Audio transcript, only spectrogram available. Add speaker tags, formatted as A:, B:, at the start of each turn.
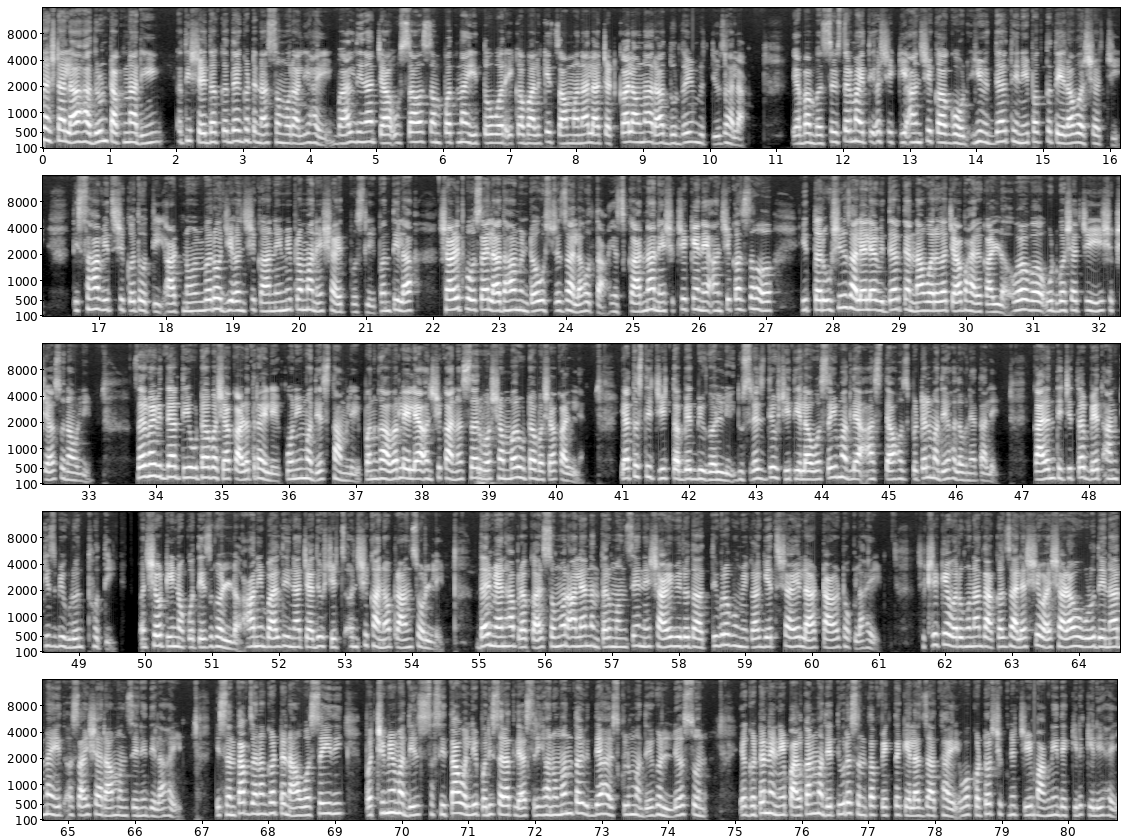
A: महाराष्ट्राला हादरून टाकणारी अतिशय धक्कादायक घटना समोर आली आहे. बालदिनाचा उत्साह संपत नाही तोवर एका बालकेचा मनाला चटका लावणारा दुर्दैवी मृत्यू झाला. याबाबत सविस्तर माहिती अशी की अंशिका गोड ही विद्यार्थिनी फक्त तेरा वर्षाची ती सहावीत शिकत होती. आठ नोव्हेंबर रोजी अंशिका नेहमीप्रमाणे शाळेत पोहोचली. पण तिला शाळेत पोहोचायला दहा मिनिटं उशीर झाला होता. याच कारणाने शिक्षिकेने अंशिकासह इतर उशीर झालेल्या विद्यार्थ्यांना वर्गाच्या बाहेर काढलं व व उठबशाचीही शिक्षा सुनावली. सर्व विद्यार्थी उठाबशा काढत राहिले. कोणी मध्येच थांबले. पण घाबरलेल्या अंशिकानं सर्व शंभर उठाबशा काढल्या. यातच तिची तब्येत बिघडली. दुसऱ्याच दिवशी तिला वसईमधल्या आस्था हॉस्पिटलमध्ये हलवण्यात आले. कारण तिची तब्येत आणखीच बिघडत होती. पण शेवटी नको तेच घडलं आणि बालदिनाच्या दिवशीच अंशिकानं प्राण सोडले. दरम्यान हा प्रकार समोर आल्यानंतर मनसेने शाळेविरोधात तीव्र भूमिका घेत शाळेला टाळ ठोकला आहे. शिक्षिकेवर गुन्हा दाखल झाल्याशिवाय शाळा उघडू देणार नाहीत असा इशारा मनसेने दिला आहे. ही संतापजनक घटना वसई पश्चिमेमधील सीतावल्ली परिसरातल्या श्री हनुमंत विद्या हायस्कूलमध्ये घडली असून या घटनेने पालकांमध्ये तीव्र संताप व्यक्त केला जात आहे व कठोर शिकण्याची मागणी देखील केली आहे.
